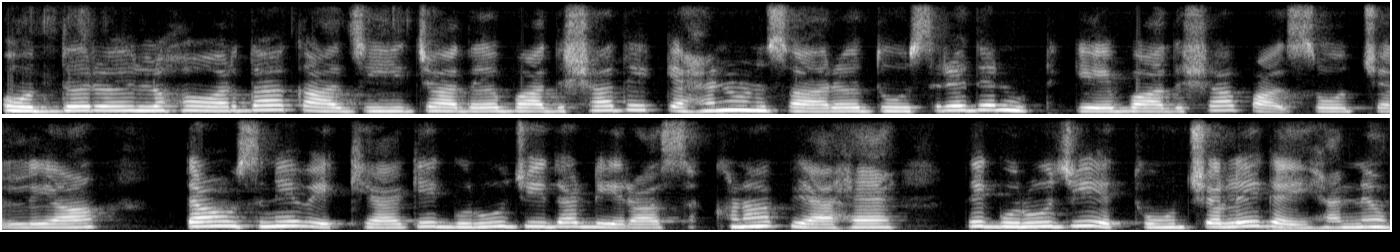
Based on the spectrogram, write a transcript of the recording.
ਉਧਰ ਲਾਹੌਰ ਦਾ ਕਾਜੀ ਜਦ ਬਾਦਸ਼ਾਹ ਦੇ ਕਹਿਣ ਅਨੁਸਾਰ ਦੂਸਰੇ ਦਿਨ ਉੱਠ ਕੇ ਬਾਦਸ਼ਾਹ ਪਾਸੋਂ ਚੱਲਿਆ ਤਾਂ ਉਸਨੇ ਵੇਖਿਆ ਕਿ ਗੁਰੂ ਜੀ ਦਾ ਡੇਰਾ ਸਖਣਾ ਪਿਆ ਹੈ ਤੇ ਗੁਰੂ ਜੀ ਇੱਥੋਂ ਚਲੇ ਗਏ ਹਨ।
